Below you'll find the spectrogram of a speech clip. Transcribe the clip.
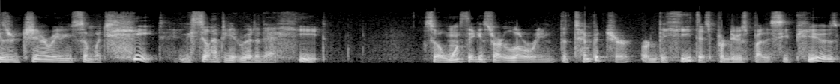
because they're generating so much heat and you still have to get rid of that heat. So once they can start lowering the temperature or the heat that's produced by the CPUs,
